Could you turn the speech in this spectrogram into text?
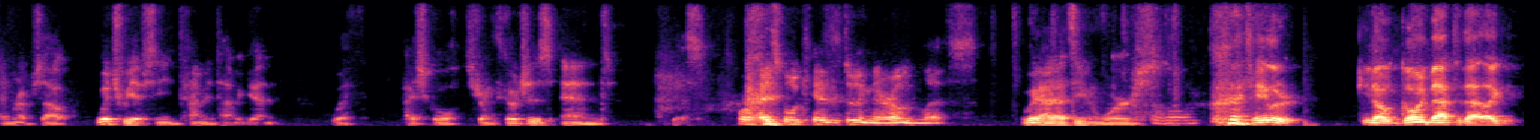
and reps out, which we have seen time and time again with high school strength coaches. And yes, Or high school kids doing their own lifts. Well, yeah, that's even worse. Oh, Taylor, you know, going back to that, like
